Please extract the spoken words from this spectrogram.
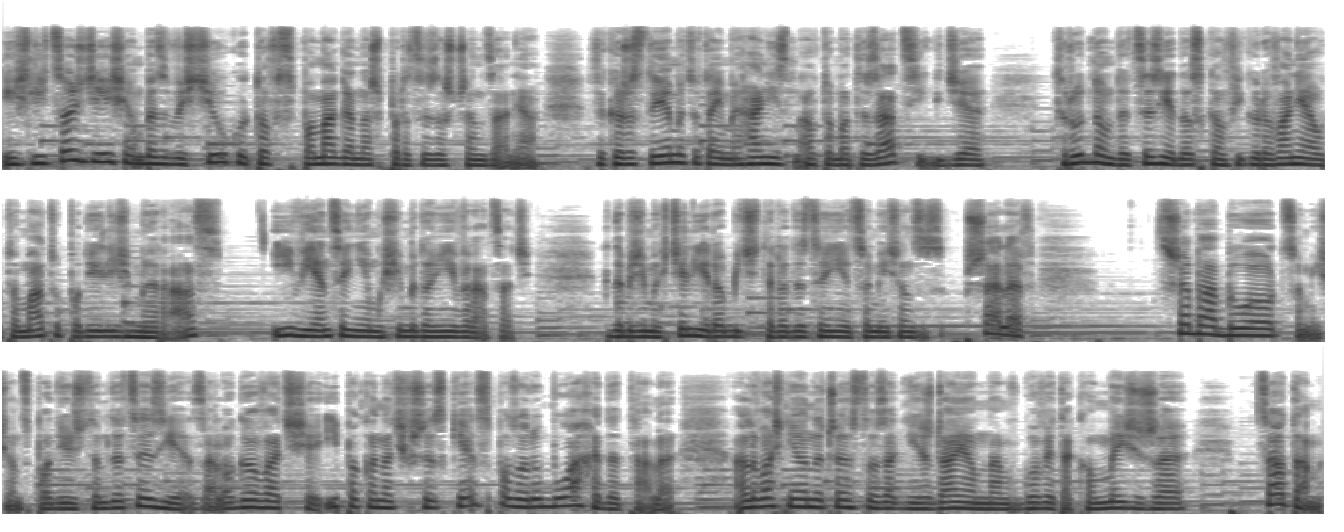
Jeśli coś dzieje się bez wysiłku, to wspomaga nasz proces oszczędzania. Wykorzystujemy tutaj mechanizm automatyzacji, gdzie trudną decyzję do skonfigurowania automatu podjęliśmy raz i więcej nie musimy do niej wracać. Gdybyśmy chcieli robić tradycyjnie co miesiąc przelew, Trzeba było co miesiąc podjąć tę decyzję, zalogować się i pokonać wszystkie z pozoru błahe detale, ale właśnie one często zagnieżdżają nam w głowie taką myśl, że co tam,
